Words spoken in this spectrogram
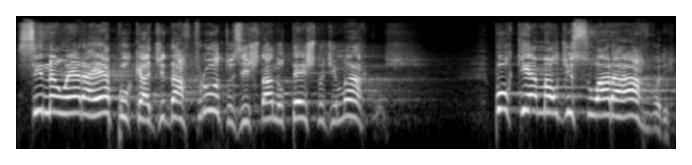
Se não era época de dar frutos, está no texto de Marcos, por que amaldiçoar a árvore?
